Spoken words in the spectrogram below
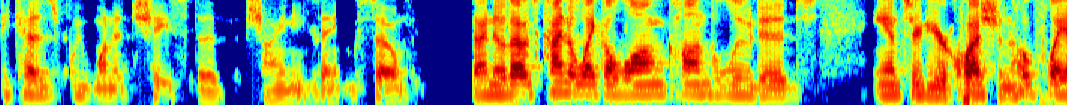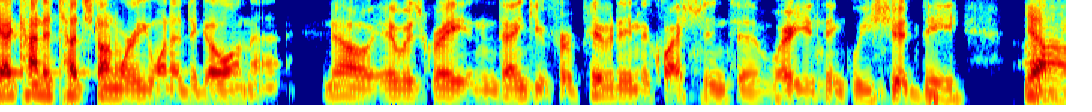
because we want to chase the shiny things. So I know that was kind of like a long, convoluted answer to your question. Hopefully, I kind of touched on where you wanted to go on that. No, it was great. And thank you for pivoting the question to where you think we should be. Yeah.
